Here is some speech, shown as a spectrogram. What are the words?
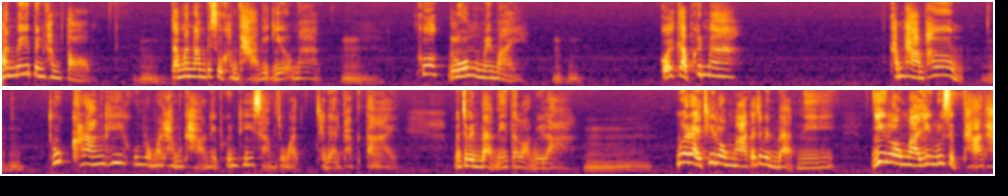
มันไม่ได้เป็นคำตอบอืมแต่มันนำไปสู่คำถามอีกเยอะมากอืมก็ล้วงลงใหม่อือฮึๆโกยกลับขึ้นมาคำถามเพิ่มอือฮึ ทุกครั้งที่คุณลงมาทำข่าวในพื้นที่สามจังหวัดชายแดนภาคใต้ มันจะเป็นแบบนี้ตลอดเวลาอืมเมื่อไรที่ลงมาก็จะเป็นแบบนี้ ยิ่งลงมายิ่งรู้สึกท้าท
